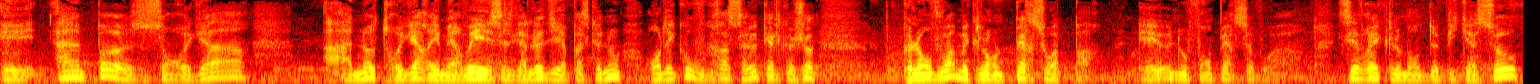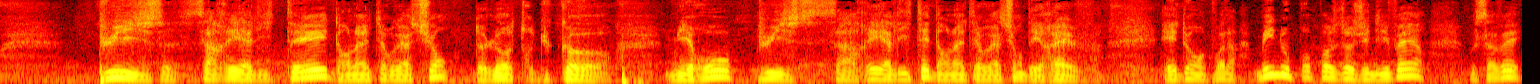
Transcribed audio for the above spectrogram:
et impose son regard à notre regard émerveillé, c'est le cas de le dire, parce que nous, on découvre grâce à eux quelque chose que l'on voit mais que l'on ne perçoit pas. Et eux nous font percevoir. C'est vrai que le monde de Picasso puise sa réalité dans l'interrogation de l'autre, du corps. Miro puise sa réalité dans l'interrogation des rêves. Et donc voilà. Mais il nous propose deux univers, vous savez.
